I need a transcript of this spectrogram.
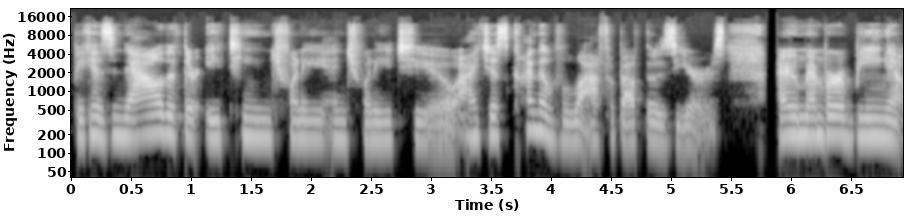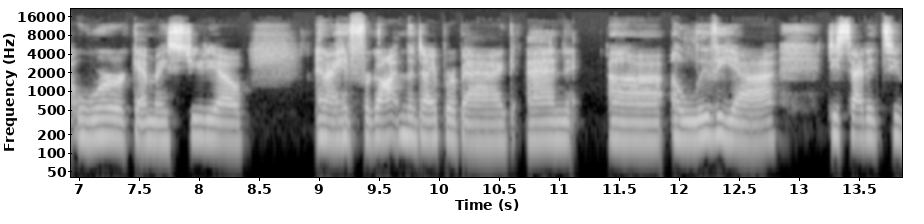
Because now that they're 18, 20, and 22, I just kind of laugh about those years. I remember being at work at my studio and I had forgotten the diaper bag and uh, Olivia decided to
